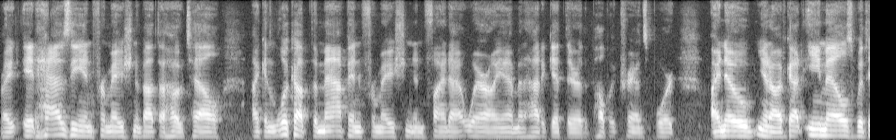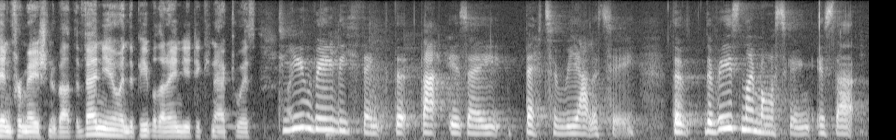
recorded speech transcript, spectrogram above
right? It has the information about the hotel. I can look up the map information and find out where I am and how to get there, the public transport. I know, you know, I've got emails with information about the venue and the people that I need to connect with. Do you really think that that is a better reality? The, the reason I'm asking is that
